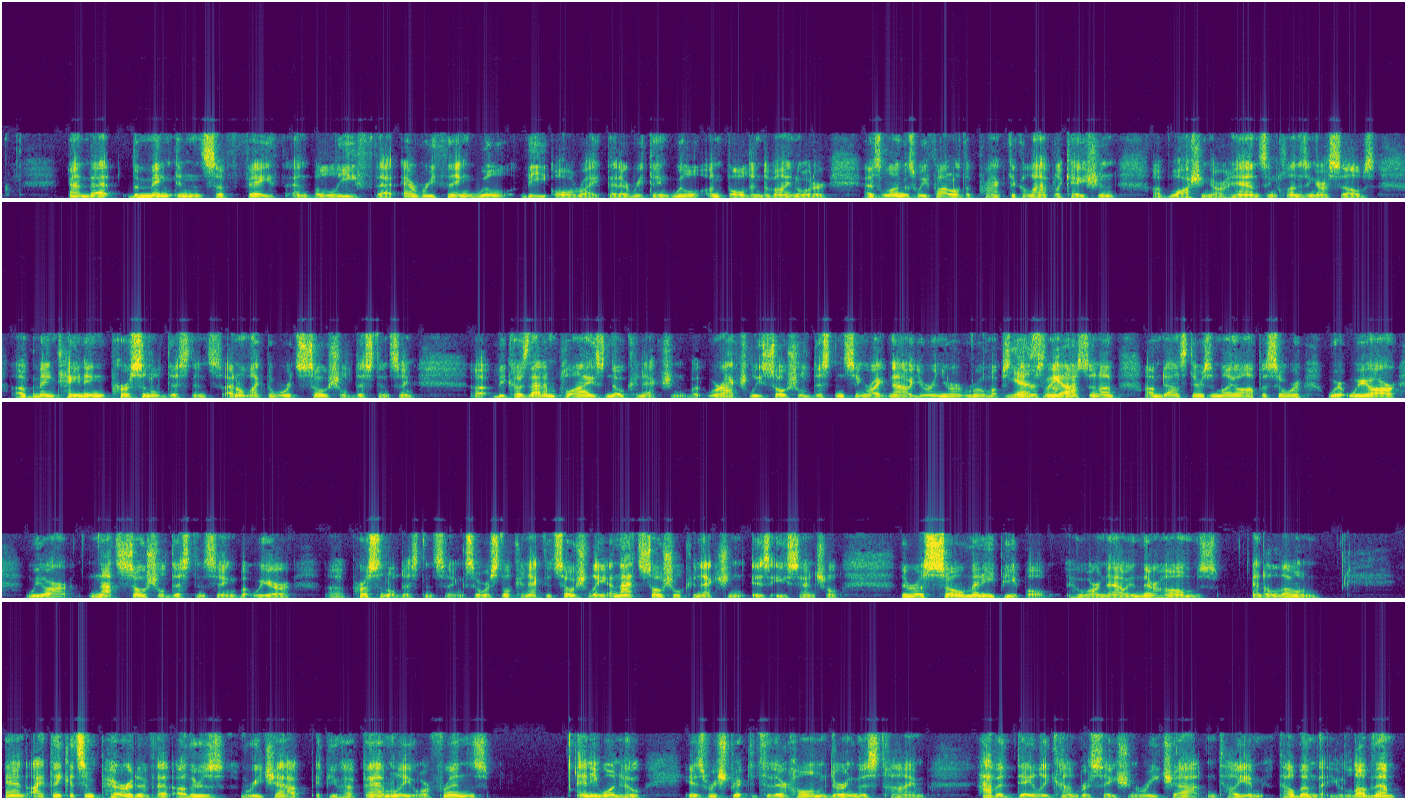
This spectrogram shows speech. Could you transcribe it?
and that the maintenance of faith and belief that everything will be all right, that everything will unfold in divine order, as long as we follow the practical application of washing our hands and cleansing ourselves, of maintaining personal distance. I don't like the word social distancing uh, because that implies no connection. But we're actually social distancing right now. You're in your room upstairs yes, in the are. house, and I'm I'm downstairs in my office. So we're we're we are we are not social distancing, but we are uh, personal distancing. So we're still connected socially, and that social connection is essential. There are so many people who are now in their homes and alone. And I think it's imperative that others reach out. If you have family or friends anyone who is restricted to their home during this time, have a daily conversation. Reach out and tell you tell them that you love them,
